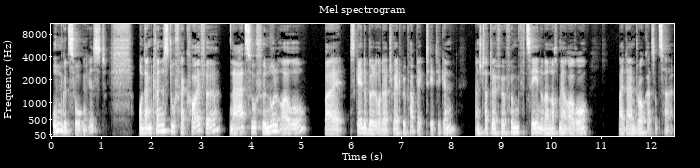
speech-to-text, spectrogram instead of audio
umgezogen ist. Und dann könntest du Verkäufe nahezu für null Euro bei Scalable oder Trade Republic tätigen anstatt für 5, 10 oder noch mehr Euro bei deinem Broker zu zahlen.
